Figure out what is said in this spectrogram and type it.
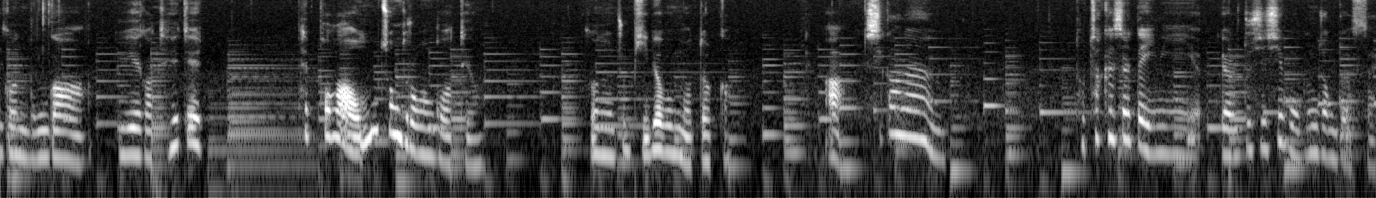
이건 뭔가 위에가 되게 페퍼가 엄청 들어간 것 같아요. 이거는 좀 비벼보면 어떨까? 아, 시간은 도착했을 때 이미 12시 15분 정도였어요.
